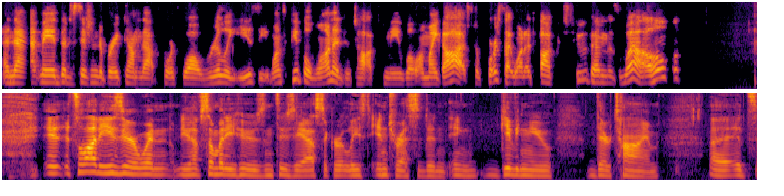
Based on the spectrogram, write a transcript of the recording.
And that made the decision to break down that fourth wall really easy. Once people wanted to talk to me well oh my gosh of course i want to talk to them as well. It's a lot easier when you have somebody who's enthusiastic or at least interested in, in giving you their time uh, it's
